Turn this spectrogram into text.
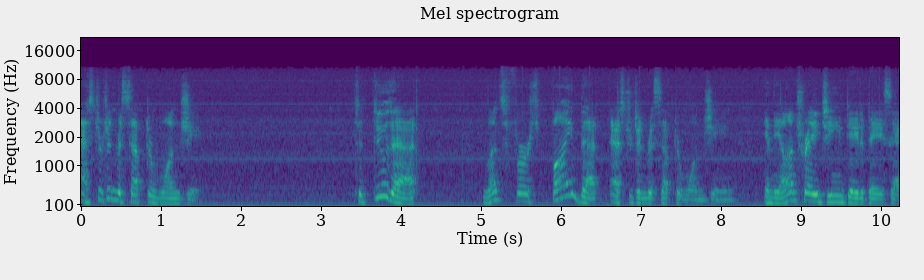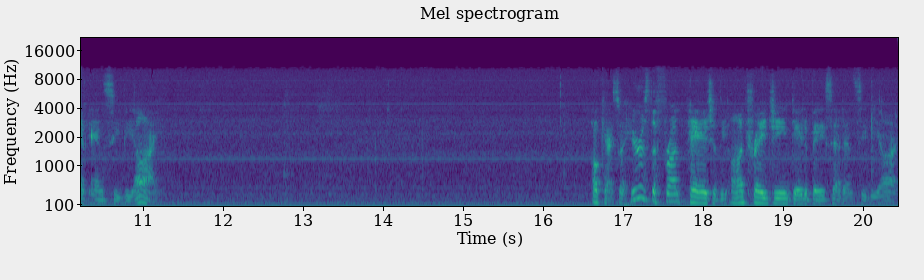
estrogen receptor 1 gene. To do that, let's first find that estrogen receptor 1 gene in the Entrez gene database at NCBI. Okay, so here's the front page of the Entrez gene database at NCBI.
